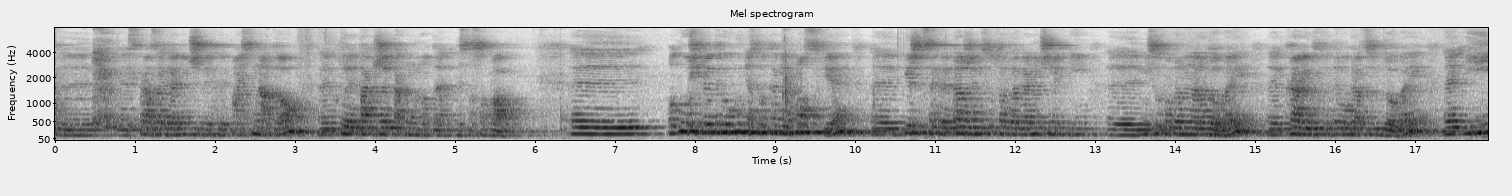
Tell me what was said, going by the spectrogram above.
e, e, spraw zagranicznych państw NATO, e, które także taką notę wystosowały. E, Odbyło się 5 grudnia spotkanie w Moskwie pierwszych sekretarzy ministrów spraw zagranicznych i ministrów obrony narodowej krajów demokracji ludowej i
